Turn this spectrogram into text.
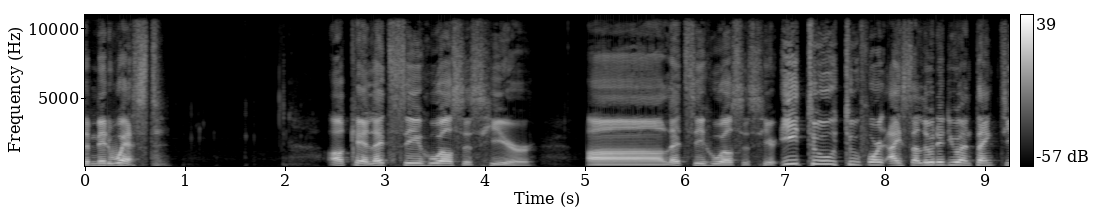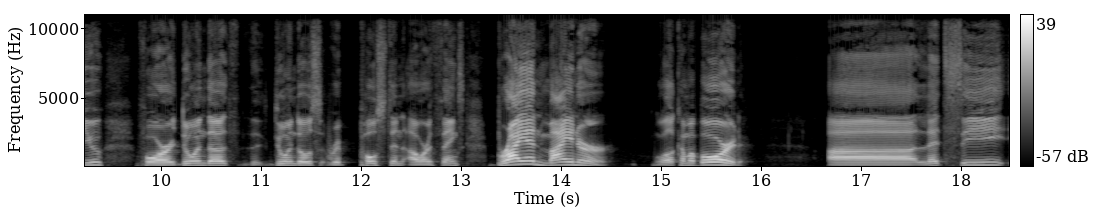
the Midwest. Okay, let's see who else is here. Uh, let's see who else is here. E224, I saluted you and thanked you for doing the, the doing those reposting our things. Brian Miner, welcome aboard. Uh, let's see.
